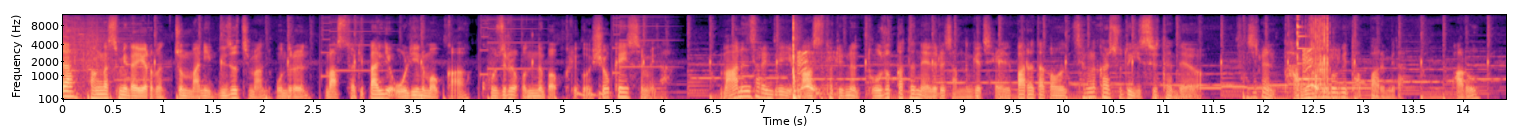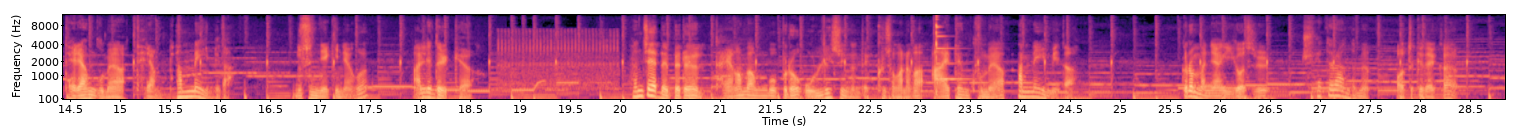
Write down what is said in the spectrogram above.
자 반갑습니다 여러분. 좀 많이 늦었지만 오늘은 mastery 빨리 올리는 법과 고죠를 얻는 법 그리고 쇼케이스입니다. 많은 사람들이 mastery는 도적 같은 애들을 잡는 게 제일 빠르다고 생각할 수도 있을 텐데요. 사실은 다른 방법이 더 빠릅니다. 바로 대량 구매와 대량 판매입니다. 무슨 얘기냐고요? 알려드릴게요. 현재 레벨은 다양한 방법으로 올릴 수 있는데 그중 하나가 아이템 구매와 판매입니다. 그럼 만약 이것을 최대로 한다면 어떻게 될까요?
